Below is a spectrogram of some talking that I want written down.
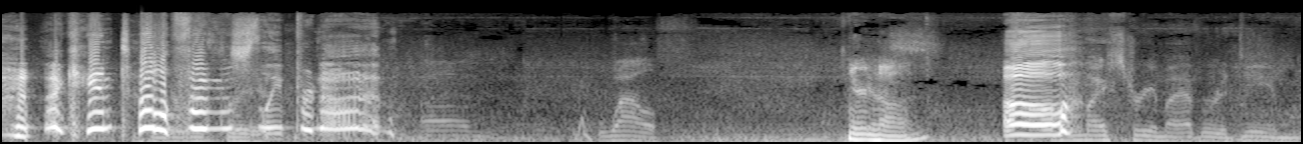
I can't tell if I'm asleep or not. Um, wow. You're not. Oh, my stream, I have a redeem.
